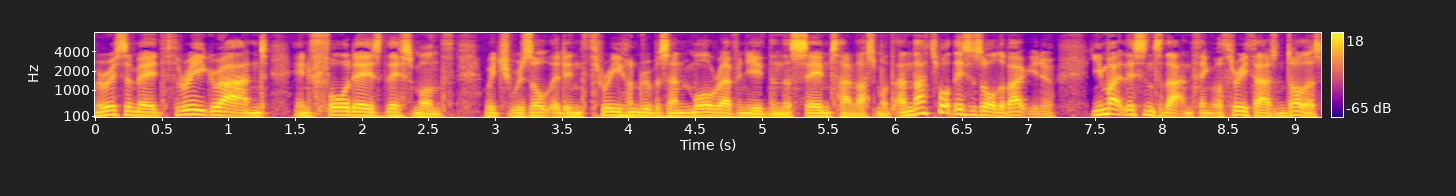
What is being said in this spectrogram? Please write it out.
Marissa made three grand in four days this month, which resulted in 300% more revenue than the same time last month. And that's what this is all about, you know. You might listen to that and think, well, $3,000,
